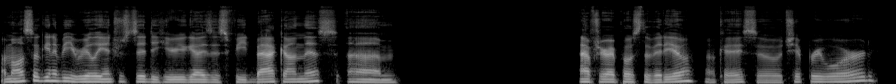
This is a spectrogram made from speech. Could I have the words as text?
I'm also going to be really interested to hear you guys' feedback on this um, after I post the video. Okay, so chip reward.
